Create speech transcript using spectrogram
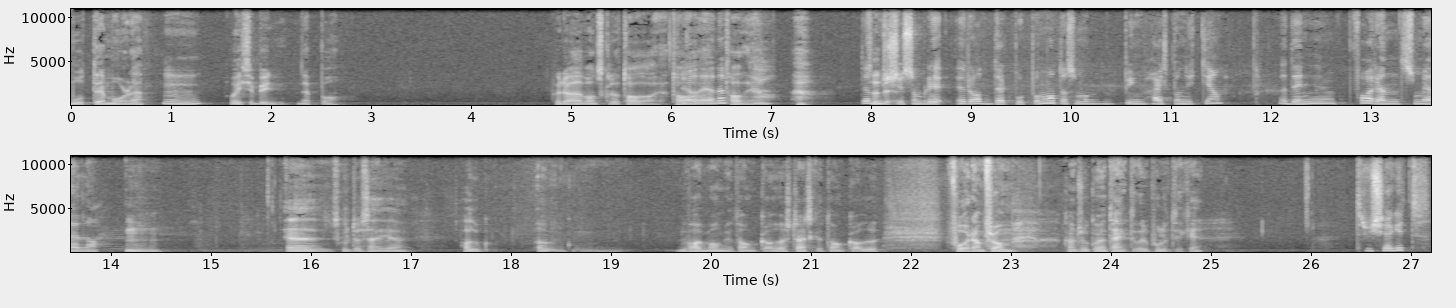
mot det målet. Og ikke begynne nedpå. For da er det vanskelig å ta det, ta, Ja, det det. ta det igjen. Ja. Det er mye det- som blir radert bort, på en måte, som må begynne helt på nytt igjen. Det er den faren som er da. Jeg skulle til å si eh, har du, har- du har mange tanker, du har sterke tanker. Du får dem fram. Kanskje du kunne tenkt deg å være politiker? Tror ikke jeg, gitt.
